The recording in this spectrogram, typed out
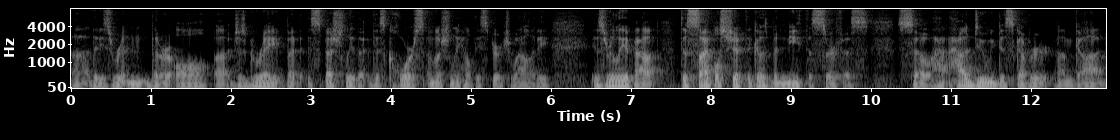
uh, that he's written that are all uh, just great, but especially the, this course, Emotionally Healthy Spirituality, is really about discipleship that goes beneath the surface. So, h- how do we discover um, God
